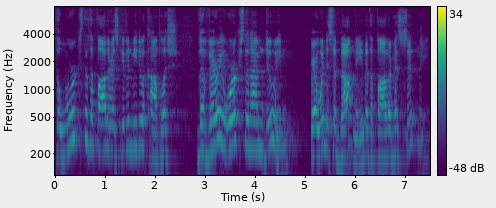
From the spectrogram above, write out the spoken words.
The works that the Father has given me to accomplish, the very works that I'm doing, bear witness about me that the Father has sent me.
